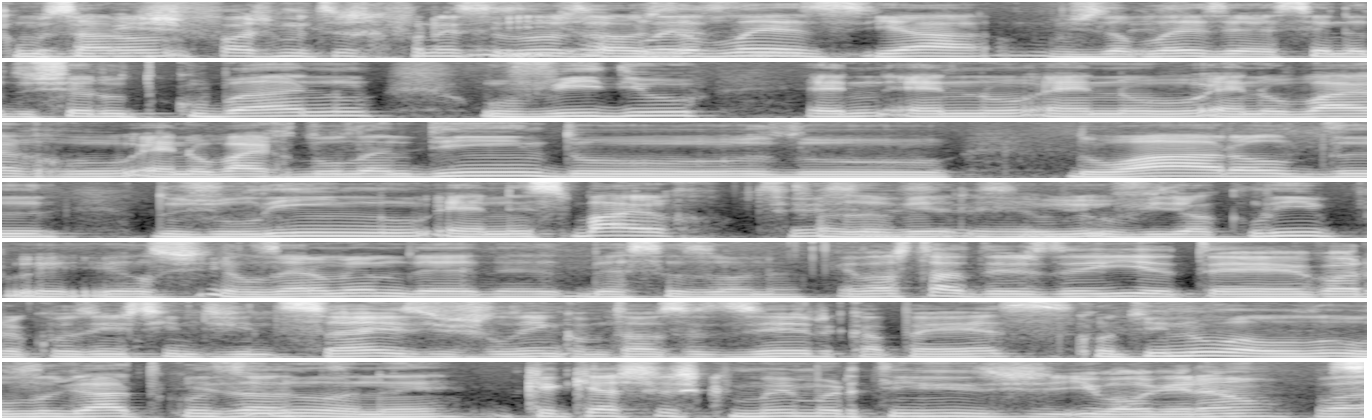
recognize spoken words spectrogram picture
Começaram... Mas o bicho faz muitas referências aos, aos da da Blaze. Blaze, yeah, os da Sim. Blaze é a cena do charuto cubano. O vídeo é, é, no, é, no, é, no bairro, é no bairro do Landim, do, do, do Harold, do Julinho, é nesse bairro. Sim, estás a sim, ver? sim, É sim. O, o videoclipe, eles, eles eram mesmo de- de- dessa zona. E lá está, desde aí até agora com os Instinto 26 e o Julinho, como estavas a dizer, KPS. Continua, o, o legado continua, né? O que é que achas que Meio Martins e o Algueirão vá,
